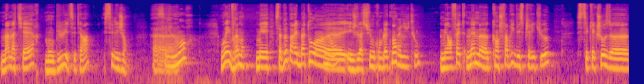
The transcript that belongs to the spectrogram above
ma matière, mon but, etc., c'est les gens. Euh, c'est l'amour? Oui, vraiment. Mais ça peut paraître bateau, hein, euh, et je l'assume complètement. Pas du tout. Mais en fait, même euh, quand je fabrique des spiritueux, c'est quelque chose de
